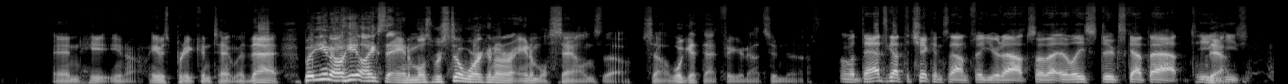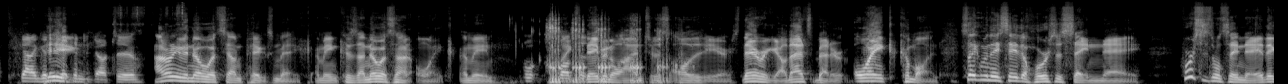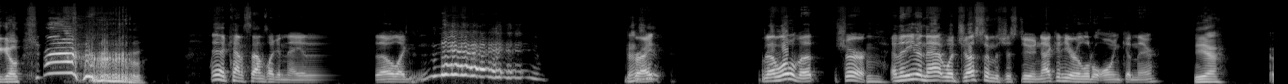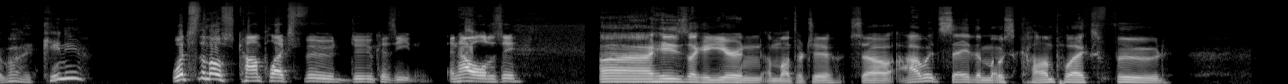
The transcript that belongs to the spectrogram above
and he, you know, he was pretty content with that. But you know, he likes the animals. We're still working on our animal sounds though, so we'll get that figured out soon enough. Well, Dad's got the chicken sound figured out, so that at least Duke's got that. He, Yeah. He's got a good Pig. chicken to go to. I don't even know what sound pigs make. I mean, because I know it's not oink. I mean, Well, Like they've been lying to us all these years. There we go. That's better. Oink. Come on. It's like when they say the horses say neigh. Horses don't say neigh. They go. Yeah, it kind of sounds like a neigh, though. Like nay, Does Right. it? a little bit, sure. Mm. And then even that, what Justin was just doing, I could hear a little oink in there. Yeah. Can you? What's the most complex food Duke has eaten, and how old is he? Uh, he's like a year and a month or two. So I would say the most complex food.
